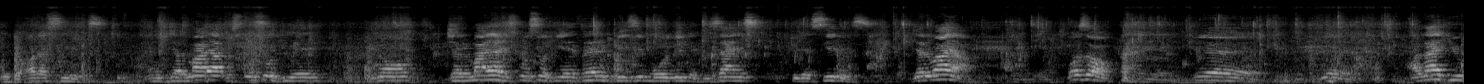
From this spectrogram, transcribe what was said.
with the other ceilings. And Jeremiah is also here. You know, Jeremiah is also here, very busy molding the designs to the ceilings. Jeremiah, what's up? yeah, yeah. I like you.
